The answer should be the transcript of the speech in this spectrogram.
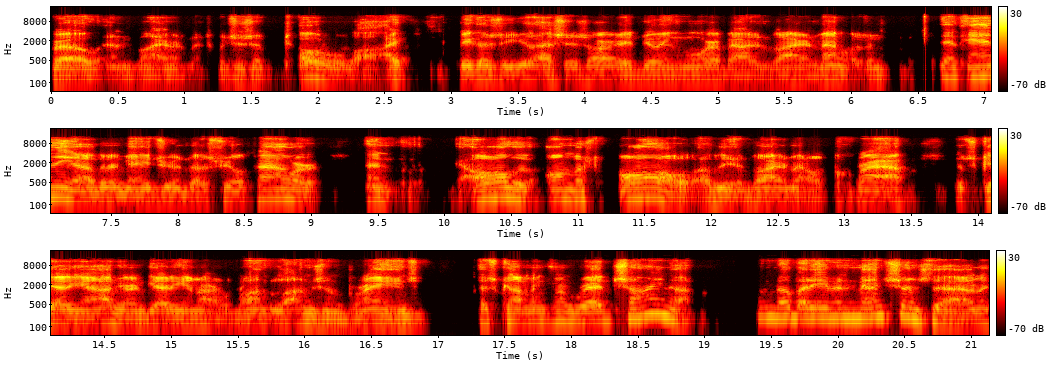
pro environment, which is a total lie because the US is already doing more about environmentalism than any other major industrial power. And all the almost all of the environmental crap that's getting out here and getting in our lungs and brains is coming from red China. Nobody even mentions that. I mean,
